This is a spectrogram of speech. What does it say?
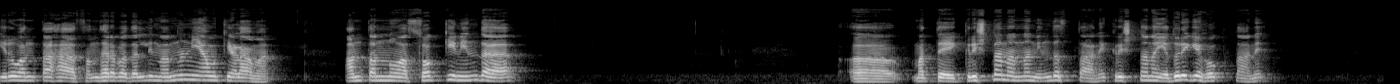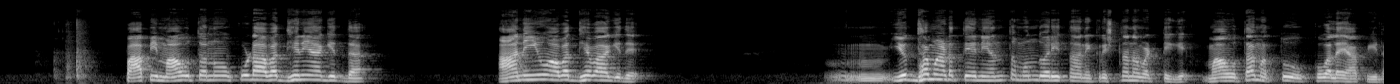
ಇರುವಂತಹ ಸಂದರ್ಭದಲ್ಲಿ ನನ್ನನ್ನು ಯಾವ ಕೇಳಾಮ? ಅಂತನ್ನುವ ಸೊಕ್ಕಿನಿಂದ ಮತ್ತೆ ಕೃಷ್ಣನನ್ನು ನಿಂದಿಸ್ತಾನೆ, ಕೃಷ್ಣನ ಎದುರಿಗೆ ಹೋಗ್ತಾನೆ. ಪಾಪಿ ಮಾವುತನೂ ಕೂಡ ಅವಧ್ಯನೇ ಆಗಿದ್ದ. ಆನೆಯೂ ಅವಧ್ಯವಾಗಿದೆ. ಯುದ್ಧ ಮಾಡುತ್ತೇನೆ ಅಂತ ಮುಂದುವರಿತಾನೆ ಕೃಷ್ಣನ ಒಟ್ಟಿಗೆ, ಮಾವುತ ಮತ್ತು ಕುವಲಯಾಪೀಡ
